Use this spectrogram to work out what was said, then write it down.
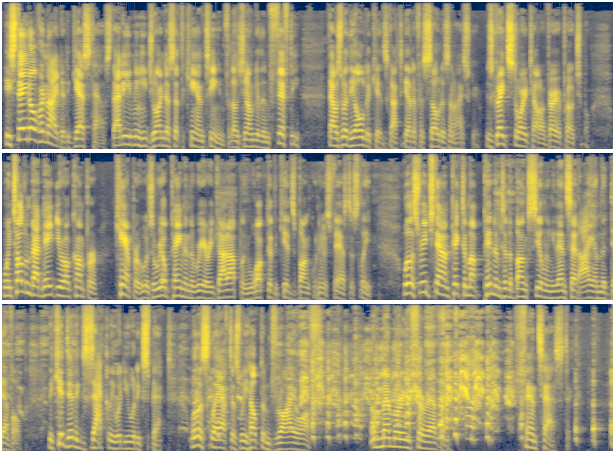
He stayed overnight at a guest house. That evening, he joined us at the canteen. For those younger than 50, that was where the older kids got together for sodas and ice cream. He was a great storyteller, very approachable. When we told him about an eight year old camper, camper who was a real pain in the rear, he got up and walked to the kid's bunk when he was fast asleep. Willis reached down, picked him up, pinned him to the bunk ceiling. He then said, I am the devil. The kid did exactly what you would expect. Willis laughed as we helped him dry off. A memory forever. Fantastic.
